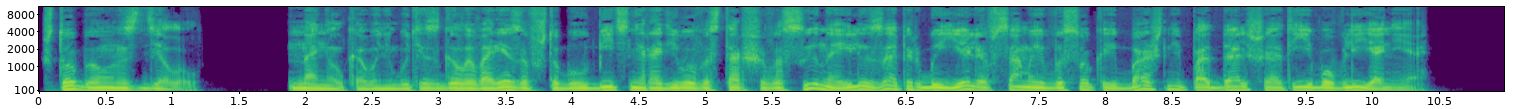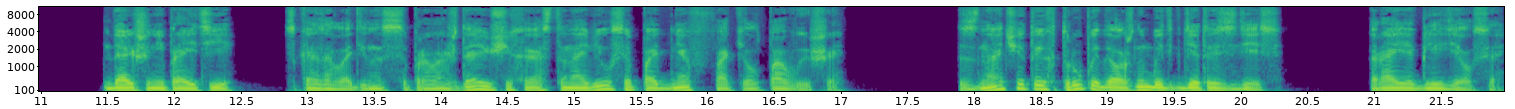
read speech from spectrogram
что бы он сделал? Нанял кого-нибудь из головорезов, чтобы убить нерадивого старшего сына, или запер бы Еля в самой высокой башне подальше от его влияния? «Дальше не пройти», — сказал один из сопровождающих и остановился, подняв факел повыше. «Значит, их трупы должны быть где-то здесь». Рай огляделся.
